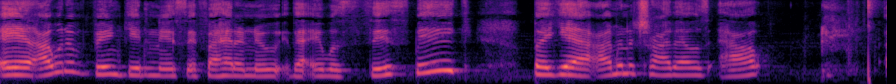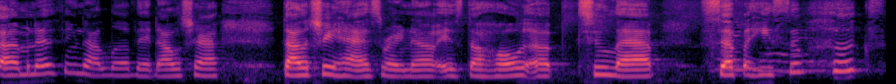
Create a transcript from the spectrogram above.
And I would have been getting this if I had a knew that it was this big. But yeah, I'm going to try those out. Um, another thing that I love that Dollar Tree, Dollar Tree has right now is the Hold Up 2 Lab self adhesive hooks.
